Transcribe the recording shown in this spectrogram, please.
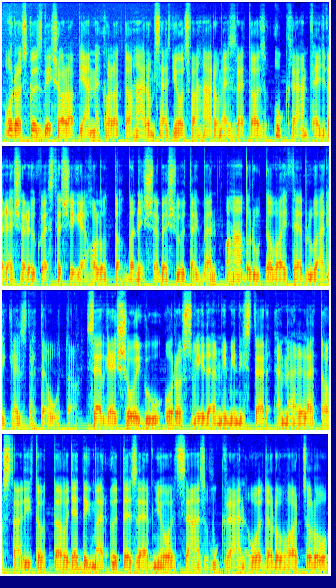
Orosz közlés alapján meghaladta a 383 ezret az ukrán fegyveres erők vesztesége halottakban és sebesültekben a háború tavaly februári kezdete óta. Szergej Sojgu orosz védelmi miniszter emellett azt állította, hogy eddig már 5800 ukrán oldalú harcoló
